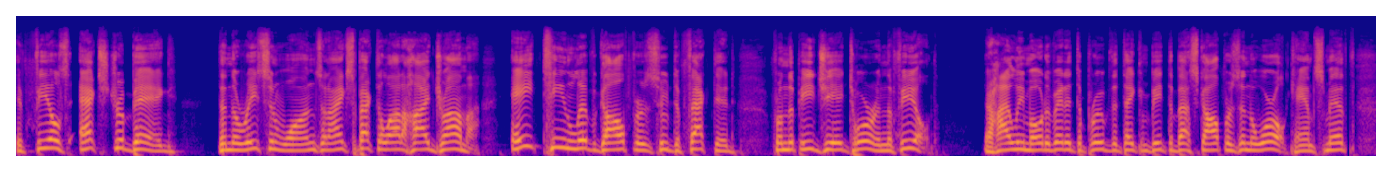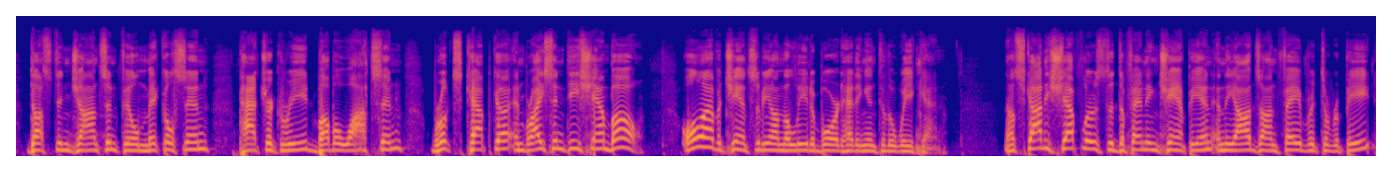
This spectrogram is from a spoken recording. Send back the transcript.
It feels extra big than the recent ones, and I expect a lot of high drama. 18 LIV golfers who defected from the PGA Tour in the field. They're highly motivated to prove that they can beat the best golfers in the world Cam Smith, Dustin Johnson, Phil Mickelson, Patrick Reed, Bubba Watson, Brooks Koepka, and Bryson DeChambeau. All have a chance to be on the leaderboard heading into the weekend. Now, Scottie Scheffler is the defending champion and the odds on favorite to repeat.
